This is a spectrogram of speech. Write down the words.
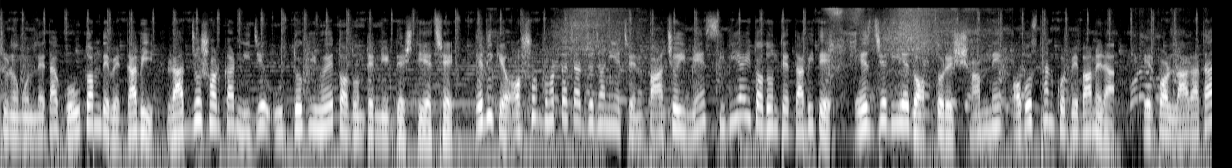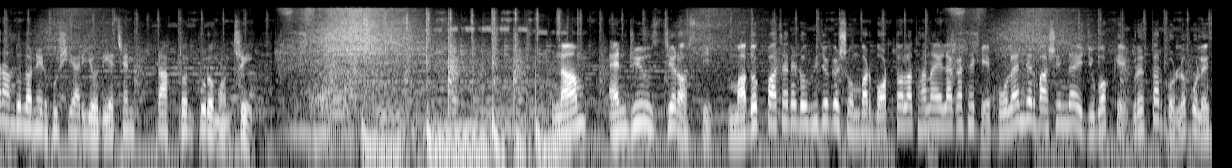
তৃণমূল নেতা গৌতম দেবের দাবি, রাজ্য সরকার নিজে উদ্যোগী হয়ে তদন্তের নির্দেশ দিয়েছে। এদিকে অশোক ভট্টাচার্য জানিয়েছেন, পাঁচই মে সিবিআই তদন্তের দাবিতে এসজেডিএ দপ্তরের সামনে অবস্থান করবে বামেরা। এরপর লাগাতার আন্দোলনের হুঁশিয়ারিও দিয়েছেন প্রাক্তন পুরমন্ত্রী। নাম অ্যান্ড্রিউস জেরস্কি। মাদক পাচারের অভিযোগে সোমবার বটতলা থানা এলাকা থেকে পোল্যান্ডের বাসিন্দা এই যুবককে গ্রেফতার করল পুলিশ।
